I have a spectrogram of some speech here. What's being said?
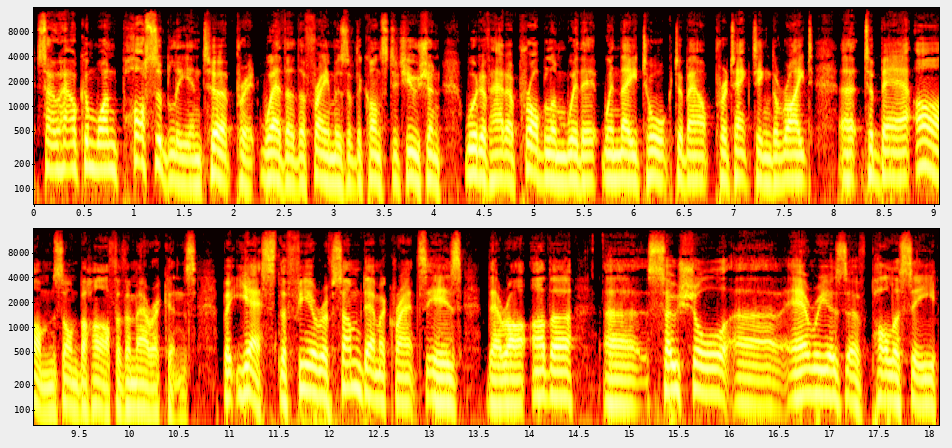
So how can one possibly interpret whether the framers of the Constitution would have had a problem with it when they talked about protecting the right uh, to bear arms on behalf of Americans? But yes, the fear of some Democrats is there are other uh, social uh, areas of policy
